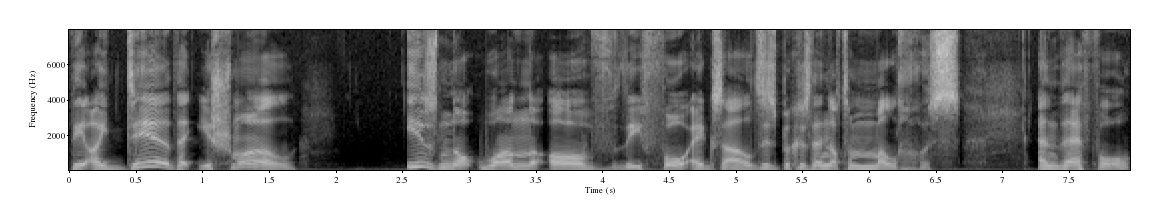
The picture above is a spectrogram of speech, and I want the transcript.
the idea that Yishmael is not one of the four exiles is because they're not a malchus. And therefore,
